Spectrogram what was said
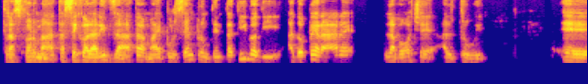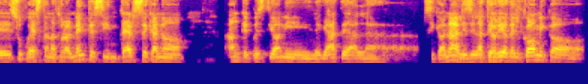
trasformata, secolarizzata, ma è pur sempre un tentativo di adoperare la voce altrui. E su questo naturalmente si intersecano anche questioni legate alla psicoanalisi. La teoria del comico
